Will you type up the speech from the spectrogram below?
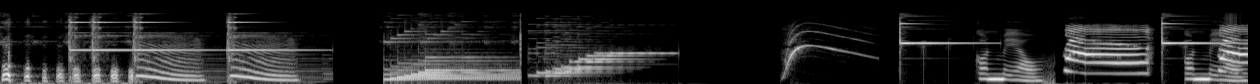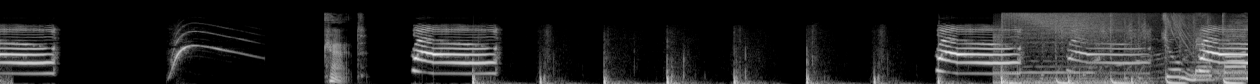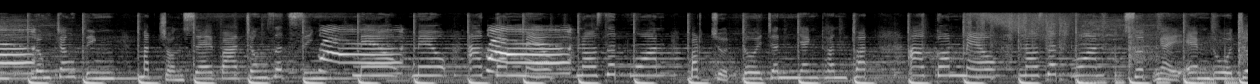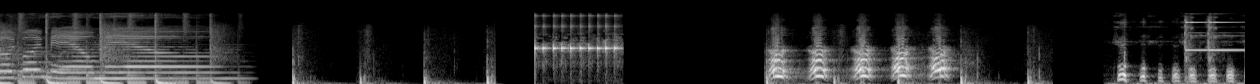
Hmm, hmm. Con mèo. Con mèo. cat, Chú mèo con lông trắng tinh Mắt tròn xe và trông rất xinh Mèo mèo con mèo Nó rất ngoan Bắt chuột đôi chân nhanh thoăn thoắt À con mèo nó rất ngoan Suốt ngày em đùa chơi với mèo mèo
